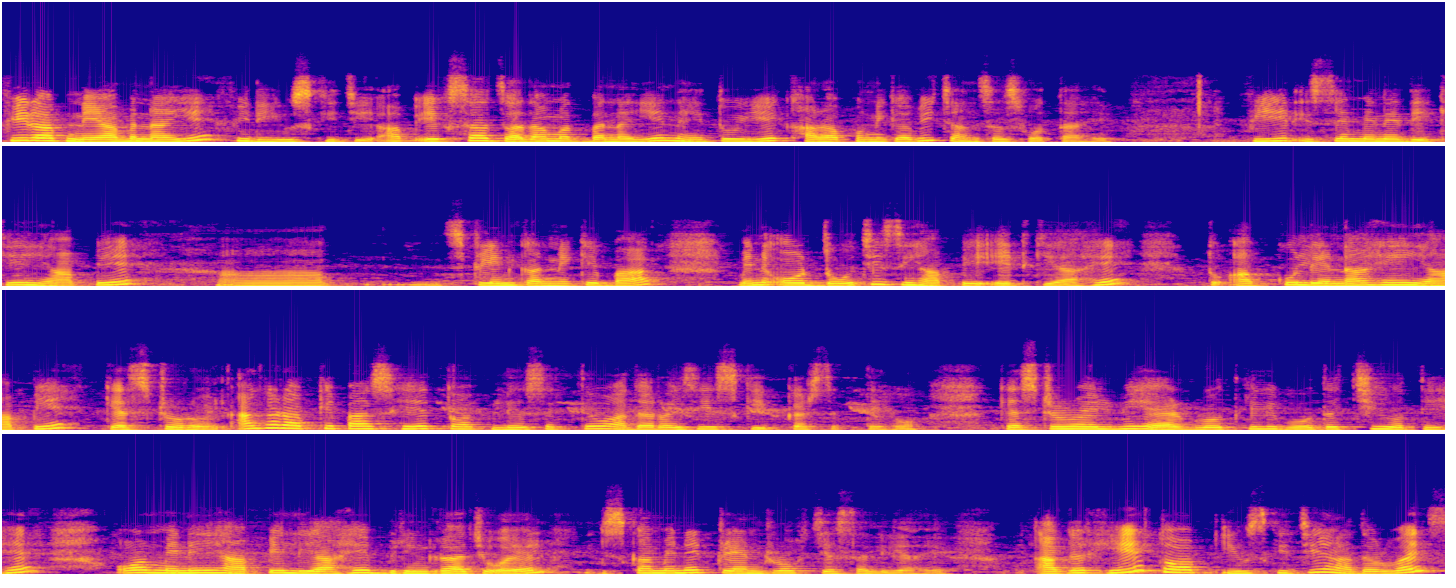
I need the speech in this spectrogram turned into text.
फिर आप नया बनाइए, फिर यूज़ कीजिए। आप एक साथ ज़्यादा मत बनाइए, नहीं तो ये ख़राब होने का भी चांसेस होता है। फिर इसे मैंने देखिए यहाँ पे स्ट्रेन करने के बाद मैंने और दो चीज़ यहाँ पे ऐड किया है। तो आपको लेना है यहाँ पे कैस्टर ऑयल अगर आपके पास है तो आप ले सकते हो अदरवाइज़ ये स्किप कर सकते हो। कैस्टर ऑयल भी हेयर ग्रोथ के लिए बहुत अच्छी होती है। और मैंने यहाँ पे लिया है भृंगराज ऑयल इसका मैंने टेन ड्रॉप जैसा लिया है। अगर है तो आप यूज़ कीजिए अदरवाइज़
